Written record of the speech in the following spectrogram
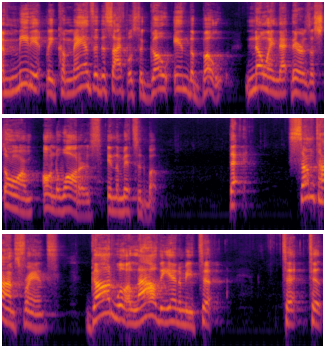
immediately commands the disciples to go in the boat, knowing that there is a storm on the waters in the midst of the boat. That sometimes, friends, God will allow the enemy to, to, to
